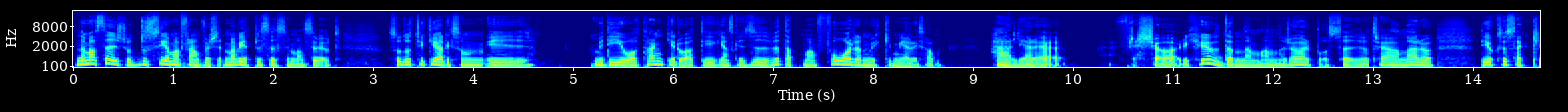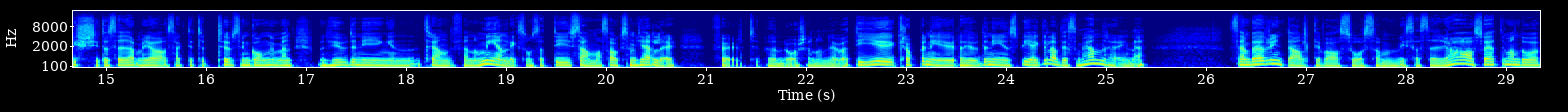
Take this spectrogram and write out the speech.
när man säger så, då ser man framför sig, man vet precis hur man ser ut. Så då tycker jag liksom i, med det i åtanke då att det är ganska givet att man får en mycket mer liksom härligare fräschör i huden när man rör på sig och tränar. Och det är också så här klyschigt att säga, men jag har sagt det typ tusen gånger, men, men huden är ju ingen trendfenomen liksom, så det är ju samma sak som gäller för typ hundra år sedan och nu. Att det är ju, kroppen är ju, eller huden är ju en spegel av det som händer här inne. Sen behöver det inte alltid vara så som vissa säger, ja så äter man då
